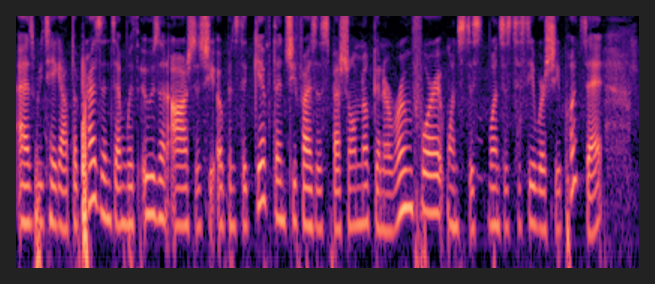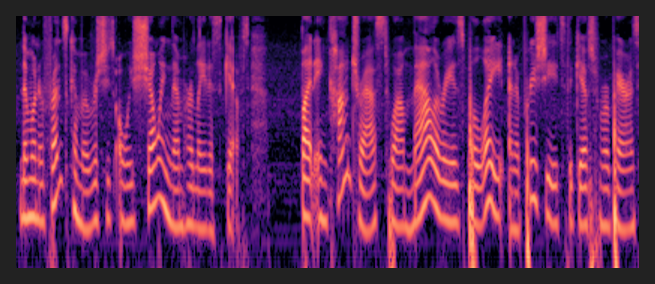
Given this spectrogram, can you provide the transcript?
as we take out the presents, and with oohs and ahs as she opens the gift, then she finds a special nook in her room for it, wants, to, wants us to see where she puts it. And then when her friends come over, she's always showing them her latest gift. But in contrast, while Mallory is polite and appreciates the gifts from her parents,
